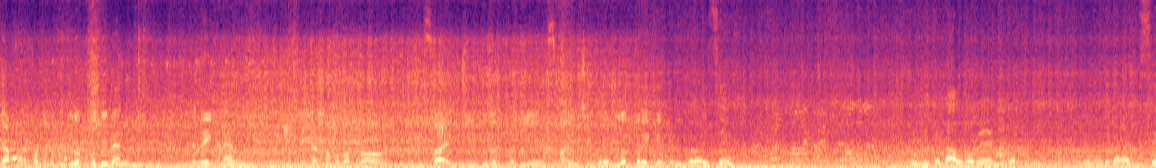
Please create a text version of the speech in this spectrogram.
যে আপনারা কতটুকু দূরত্ব দিবেন যেটা এইখানে এটা সম্ভবত ছয় ইঞ্চি দূরত্ব দিয়ে ছয় ইঞ্চি করে দূরত্ব রেখে তৈরি করা হয়েছে। এই যেটা ডাল হবে, এই যে ডালাই দিচ্ছে।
